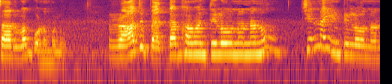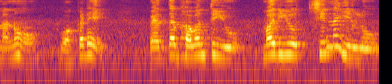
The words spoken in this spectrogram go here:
సర్వగుణములు. రాజు పెద్ద భవంతిలోనున్నను చిన్న ఇంటిలోనున్నను ఒక్కడే. పెద్ద భవంతియు మరియు చిన్న ఇల్లు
